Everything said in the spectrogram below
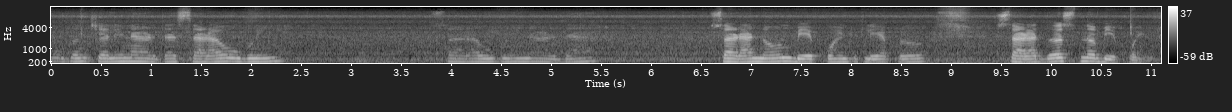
ઓગણચાલીસના અડધા સાડા ઓગણીસ. સાડા ઓગણીના અડધા, સાડા નવ ને બે પોઈન્ટ એટલે આપણો સાડા દસના બે પોઈન્ટ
